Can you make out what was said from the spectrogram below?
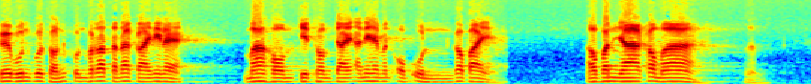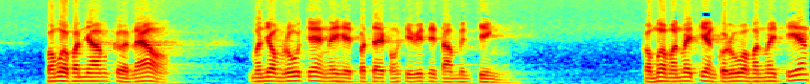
คือบุญกุศลคุณพระรัตนกรายนี่แหละ มาห่มจิตห่มใจ อันนี้ให้มันอบอุ่นเข้าไป เอาปัญญาเข้ามา พอเมื่อปัญญามันเกิดแล้ว มันย่อมรู้แจ้งในเหตุปัจจัยของชีวิตในตามเป็นจริง ก็เมื่อมันไม่เที่ยงก็รู้ว่ามันไม่เที่ยง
